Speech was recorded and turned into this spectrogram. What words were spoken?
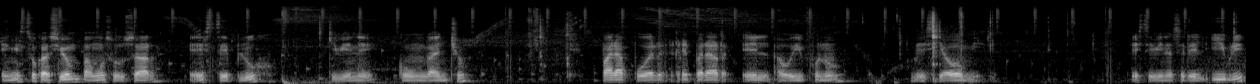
En esta ocasión vamos a usar este plug que viene con un gancho para poder reparar el audífono de Xiaomi. Este viene a ser el hybrid.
